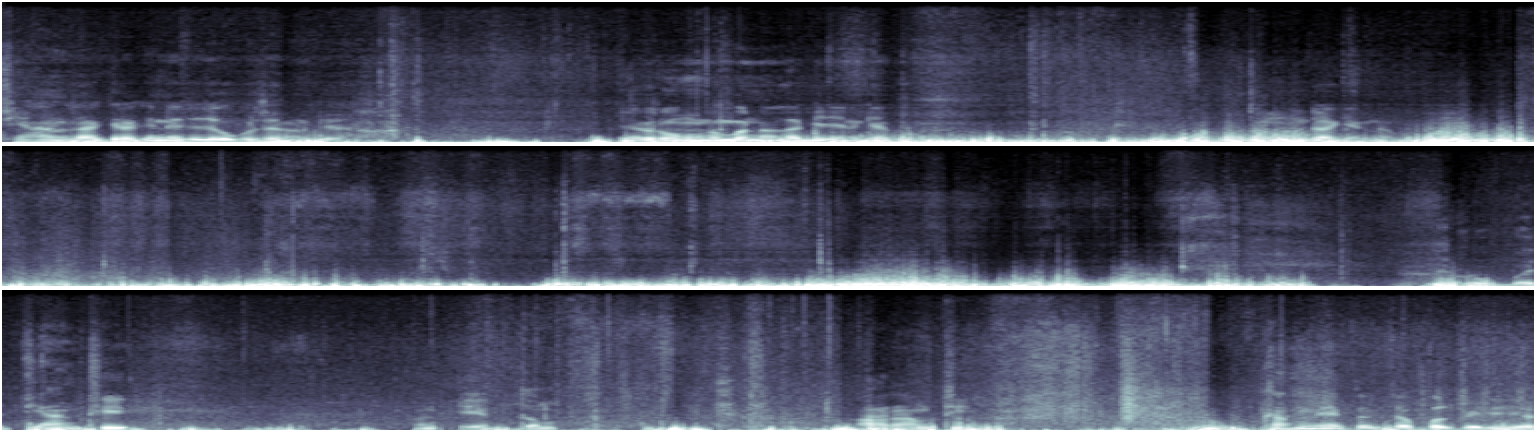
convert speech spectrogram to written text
ધ્યાન રાખી રાખી નીચે જવું પડશે કારણ કે ક્યાંક રોંગ નંબર ના લાગી જાય ને ક્યાંક. ના ખૂબ જ ધ્યાનથી અને એકદમ આરામથી મેં એક ચપ્પલ પહેરી છે.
